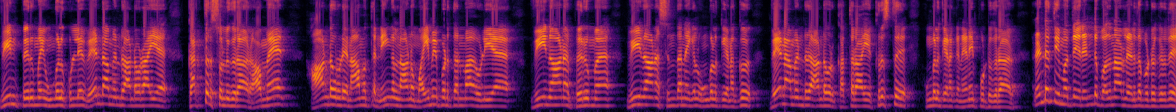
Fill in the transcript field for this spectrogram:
வீண் பெருமை உங்களுக்குள்ளே வேண்டாம் என்று ஆண்டவராய கர்த்தர் சொல்லுகிறார். ஆமே ஆண்டவருடைய நாமத்தை நீங்கள் நானும் மகிமைப்படுத்தணுமா ஒழிய வீணான பெருமை வீணான சிந்தனைகள் உங்களுக்கு எனக்கு வேணாம் என்று ஆண்டவர் கத்தராய கிறிஸ்து உங்களுக்கு எனக்கு நினைப்பூட்டுகிறார். ரெண்டு தீமத்தை ரெண்டு பதினாறில் எழுதப்பட்டிருக்கிறது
